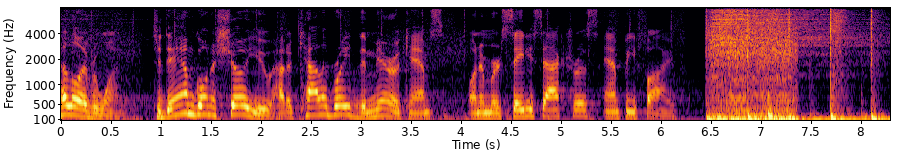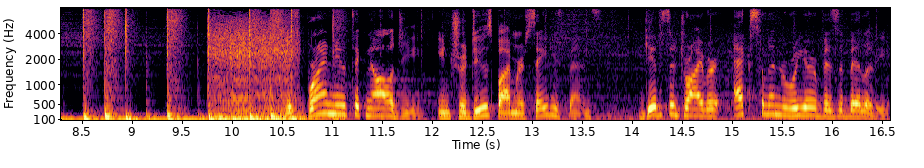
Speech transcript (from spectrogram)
Hello everyone. Today I'm going to show you how to calibrate the MirrorCams on a Mercedes Actros MP5. This brand new technology, introduced by Mercedes-Benz, gives the driver excellent rear visibility,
